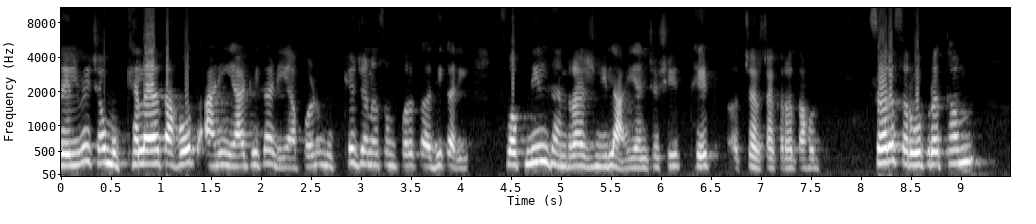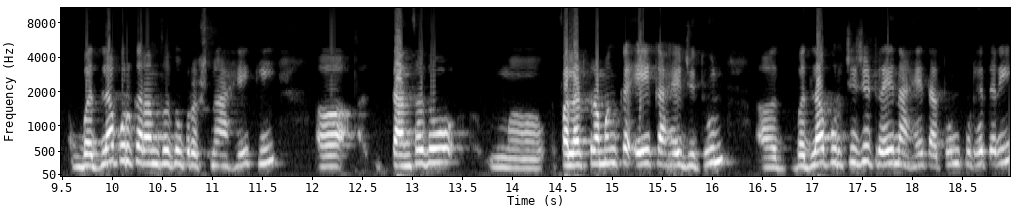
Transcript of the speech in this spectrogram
रेल्वेच्या मुख्यालयात आहोत आणि या ठिकाणी आपण मुख्य जनसंपर्क अधिकारी स्वप्नील धनराज नीला यांच्याशी थेट चर्चा करत आहोत. सर सर्वप्रथम बदलापूरकरांचा जो प्रश्न आहे की त्यांचा जो फलाट क्रमांक एक आहे जिथून बदलापूरची जी ट्रेन आहे त्यातून कुठेतरी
